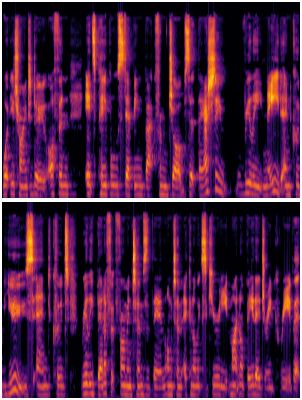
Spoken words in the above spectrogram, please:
what you're trying to do. Often it's people stepping back from jobs that they actually really need and could use and could really benefit from in terms of their long term economic security. It might not be their dream career, but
